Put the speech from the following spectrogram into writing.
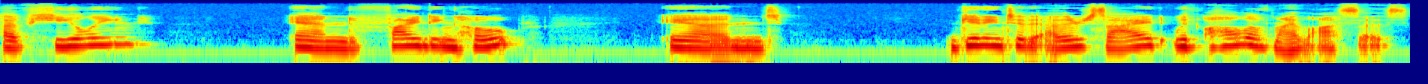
of healing and finding hope and getting to the other side with all of my losses,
